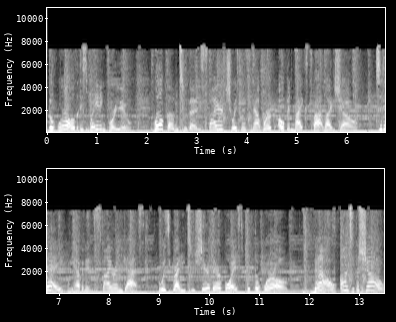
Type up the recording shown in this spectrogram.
The world is waiting for you. Welcome to the Inspired Choices Network Open Mic Spotlight Show. Today, we have an inspiring guest who is ready to share their voice with the world. Now, onto the show.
